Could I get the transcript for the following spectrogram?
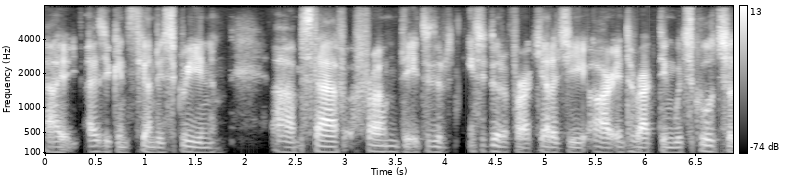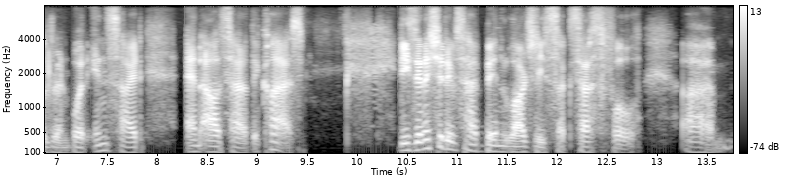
As you can see on the screen, um, staff from the Institute, Institute of Archaeology are interacting with school children both inside and outside of the class. These initiatives have been largely successful. Um,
